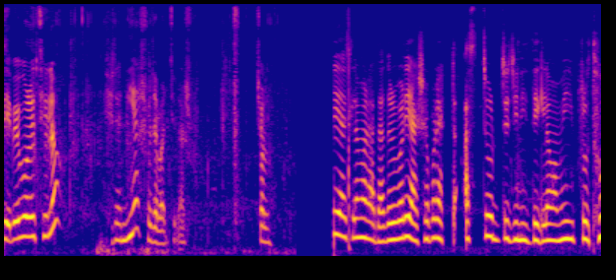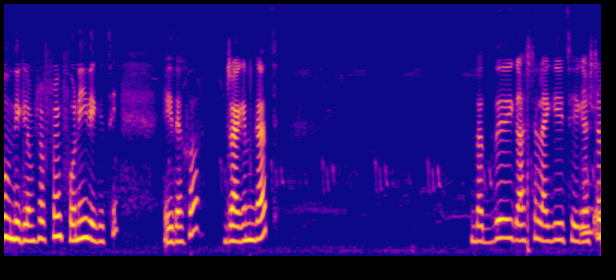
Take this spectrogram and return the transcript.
দেবে বলেছিল সেটা নিয়ে সোজা বাড়ি চলে আসব। চলো। এই আসলাম আর দাদুর বাড়ি আসার পর একটা আশ্চর্য জিনিস দেখলাম আমি প্রথম দেখলাম সবসময় ফোনেই দেখেছি। এই দেখো ড্রাগন গাছ। দাদুদের এই গাছটা লাগিয়েছে এই গাছটা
